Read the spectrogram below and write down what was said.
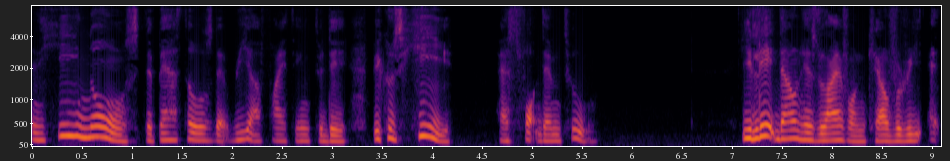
And He knows the battles that we are fighting today because He has fought them too. He laid down His life on Calvary at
